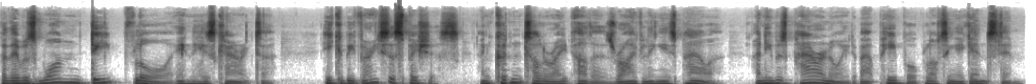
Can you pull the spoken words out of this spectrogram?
But there was one deep flaw in his character. He could be very suspicious and couldn't tolerate others rivaling his power, and he was paranoid about people plotting against him.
